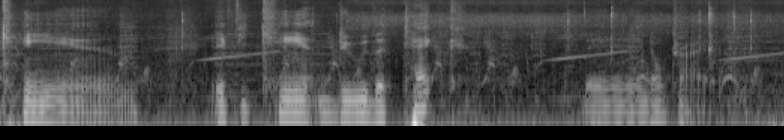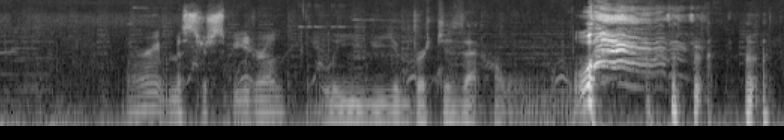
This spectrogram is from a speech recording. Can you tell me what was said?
can. If you can't do the tech, then don't try it. All right, Mr. Speedrun. Leave your britches at home. What?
